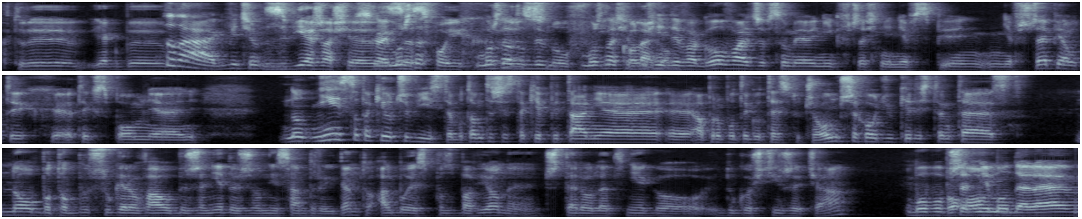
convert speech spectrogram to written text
który jakby no tak, wiecie, zwierza się słuchaj, ze można, swoich można to snów. Można się kolegom. później dywagować, że w sumie nikt wcześniej nie, nie wszczepiał tych, tych wspomnień. No nie jest to takie oczywiste, bo tam też jest takie pytanie e, a propos tego testu, czy on przechodził kiedyś ten test? No, bo to sugerowałoby, że nie dość, że on jest androidem, to albo jest pozbawiony czteroletniego długości życia. Bo poprzednie bo on, modele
